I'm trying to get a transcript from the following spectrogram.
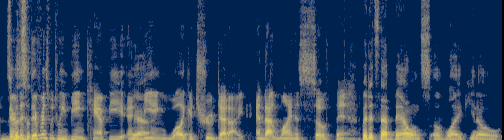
there's a difference between being campy and Yeah. being like a true Deadite, and that line is so thin. But it's that balance of like, you know,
